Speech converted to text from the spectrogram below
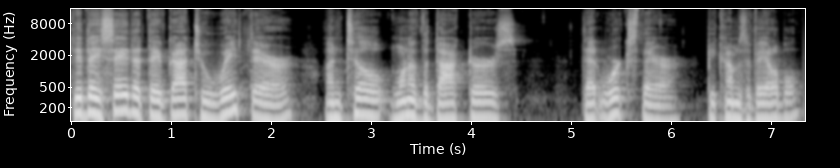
Did they say that they've got to wait there until one of the doctors that works there becomes available?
